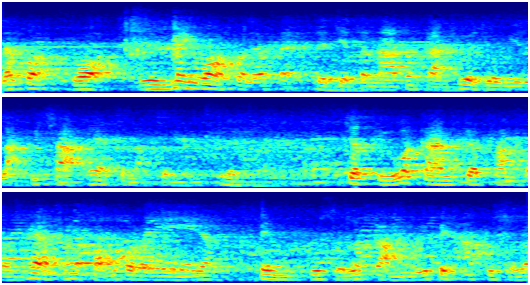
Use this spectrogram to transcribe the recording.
แล้วก็รอดหรือไม่รอดก็แล้วแต่แต่เจตนาต้องการช่วยโดยมีหลักวิชาแพทย์สนับสนุนจะถือว่าการกระทำของแพทย์ทั้งสองกรณีเนี่ยเป็นกุศลกรรมหรือเป็นอกุศล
